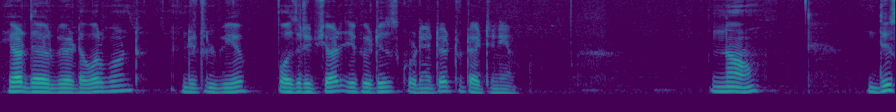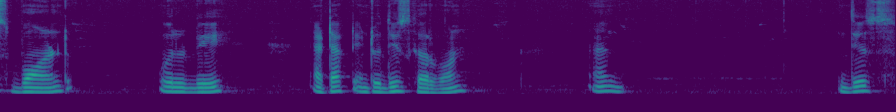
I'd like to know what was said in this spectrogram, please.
here there will be a double bond and it will be a positive charge if it is coordinated to titanium. Now this bond will be attacked into this carbon and this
